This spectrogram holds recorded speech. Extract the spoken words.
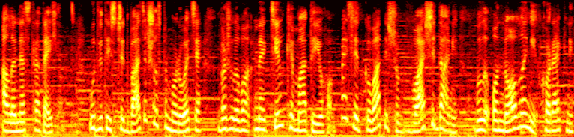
але не стратегія. У 2026 році важливо не тільки мати його, а слідкувати, щоб ваші дані були оновлені, коректні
